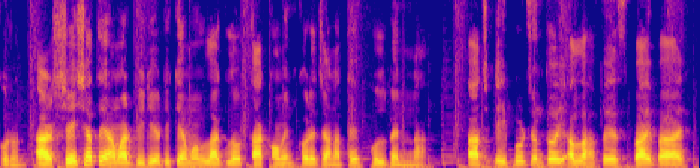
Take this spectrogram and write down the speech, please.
করুন। আর সেই সাথে আমার ভিডিওটি কেমন লাগল তা কমেন্ট করে জানাতে ভুলবেন না। আজ এই পর্যন্তই। আল্লাহ হাফেজ। Bye bye.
